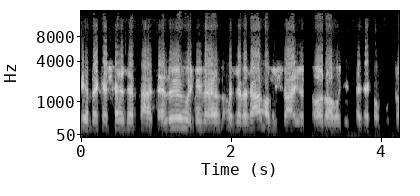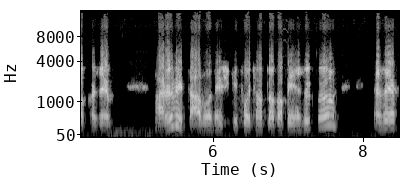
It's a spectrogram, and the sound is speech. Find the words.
érdekes helyzet állt elő, hogy mivel azért az állam is rájött arra, hogy itt ezek a kutak azért már rövid távon is kifogyhatnak a pénzükből, ezért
